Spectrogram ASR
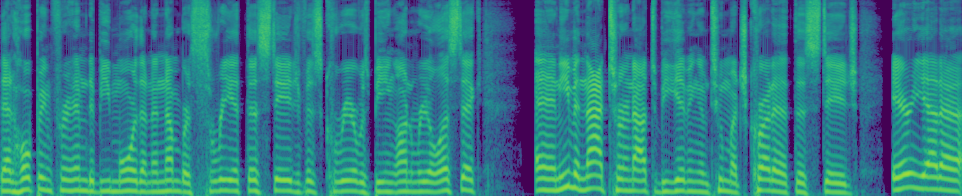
that hoping for him to be more than a number three at this stage of his career was being unrealistic. And even that turned out to be giving him too much credit at this stage. Arrieta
